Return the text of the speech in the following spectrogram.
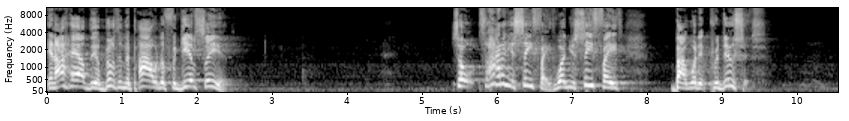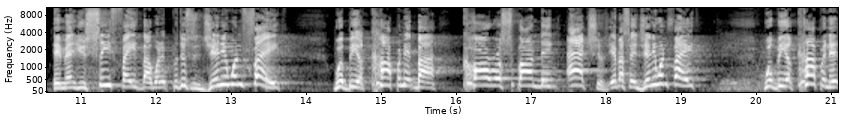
and I have the ability and the power to forgive sin. So, so how do you see faith? Well, you see faith by what it produces. Amen. You see faith by what it produces. Genuine faith will be accompanied by corresponding actions. Everybody say genuine faith will be accompanied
